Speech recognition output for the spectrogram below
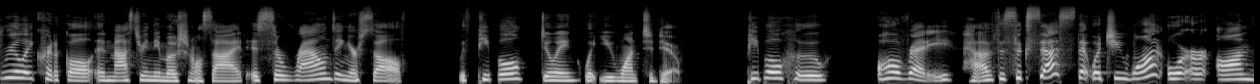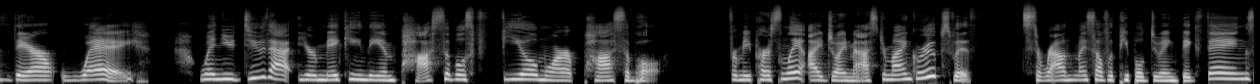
really critical in mastering the emotional side is surrounding yourself with people doing what you want to do. People who already have the success that what you want or are on their way. When you do that, you're making the impossible feel more possible. For me personally, I join mastermind groups with surround myself with people doing big things.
